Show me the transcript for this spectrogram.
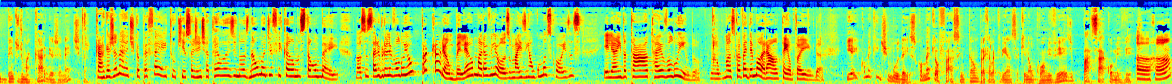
dentro de uma carga genética? Carga genética, perfeito. Que isso a gente até hoje nós não modificamos tão bem. Nosso cérebro evoluiu pra caramba, ele é maravilhoso, mas em algumas coisas ele ainda tá, tá evoluindo. Em algumas coisas vai demorar um tempo ainda. E aí, como é que a gente muda isso? Como é que eu faço, então, para aquela criança que não come verde passar a comer verde? Aham. Uhum.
